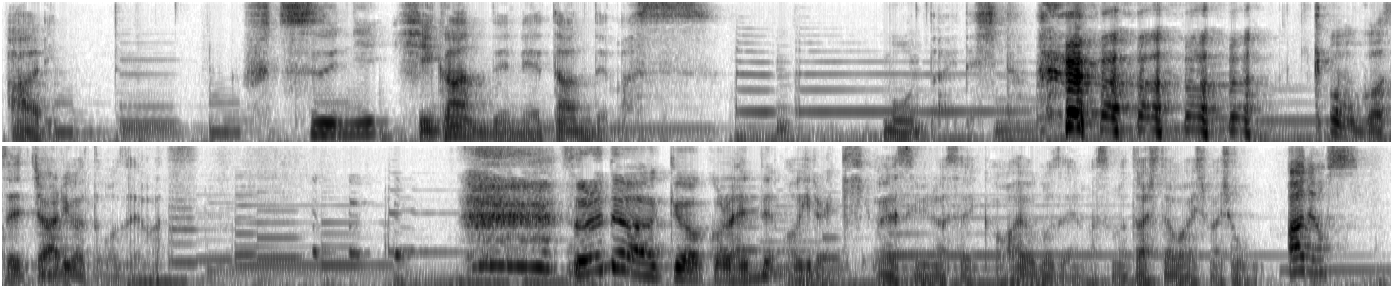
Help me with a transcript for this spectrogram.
あり普通に悲願で妬んでます。問題でした。今日もご清聴ありがとうございます。それでは今日はこの辺でお開き。おやすみなさいか。おはようございます。また明日お会いしましょう。アディオス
